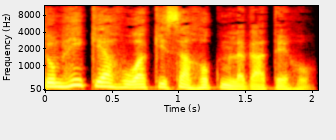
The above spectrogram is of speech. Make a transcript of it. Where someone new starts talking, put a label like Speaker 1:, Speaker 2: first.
Speaker 1: تمہیں کیا ہوا کسا حکم لگاتے ہو؟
